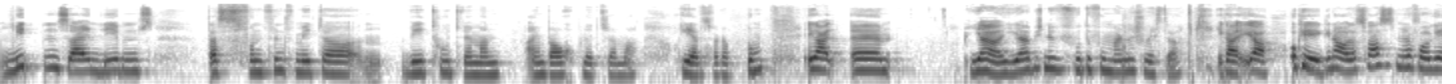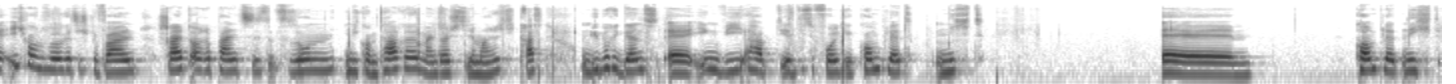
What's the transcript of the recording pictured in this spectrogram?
mitten seines Lebens, dass es von 5 Meter wehtut, wenn man einen Bauchplätscher macht. Okay, ja, das war gerade dumm. Egal, ähm, Ja, hier habe ich ein Foto von meiner Schwester. Egal, ja. Okay, genau, das war's jetzt mit der Folge. Ich hoffe, die Folge hat euch gefallen. Schreibt eure peinlichsten Situationen in die Kommentare. Mein Deutsch ist mal richtig krass. Und übrigens, äh, irgendwie habt ihr diese Folge komplett nicht, ähm, komplett nicht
